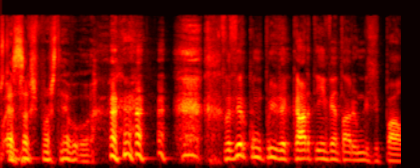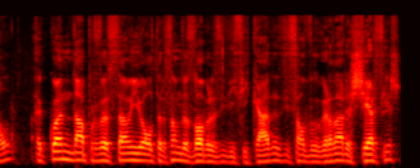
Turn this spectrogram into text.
resposta. essa resposta é boa. Fazer cumprir a Carta e Inventário Municipal a quando da aprovação e alteração das obras edificadas e salvaguardar as xércias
